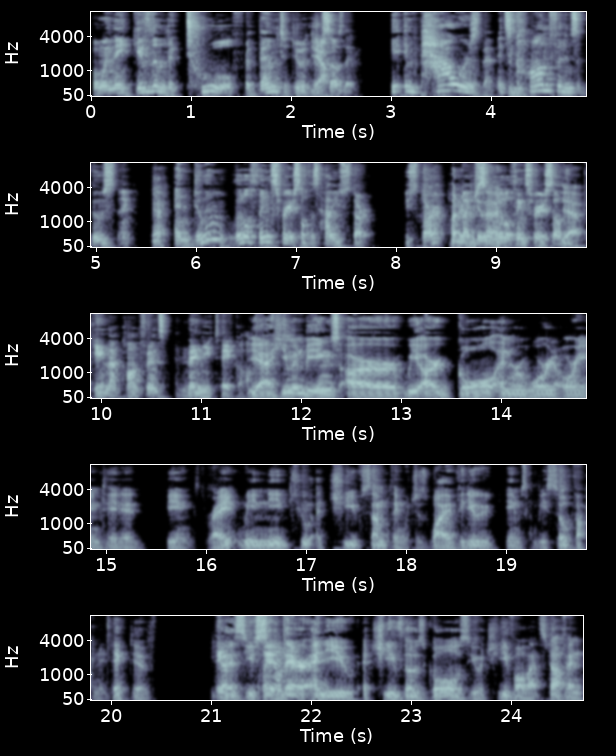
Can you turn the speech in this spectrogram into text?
But when they give them the tool for them to do it Yeah. themselves, like, it empowers them. It's Mhm. confidence boosting. Yeah. And doing little things for yourself is how you start. You start by doing little things for yourself, Yeah. gain that confidence, and then you take off. yeah human beings are we are goal and reward orientated beings right? We need to achieve something which is why video games can be so fucking addictive. Because you sit there and you achieve those goals you achieve all that stuff. And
